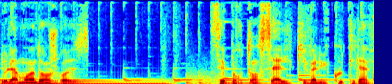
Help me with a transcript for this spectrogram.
de la moins dangereuse. C'est pourtant celle qui va lui coûter la vie.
